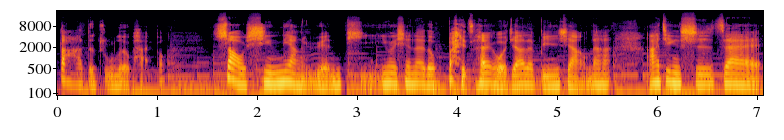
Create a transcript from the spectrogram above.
大的猪肋排哦。绍兴酿原体，因为现在都摆在我家的冰箱。那阿静师在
